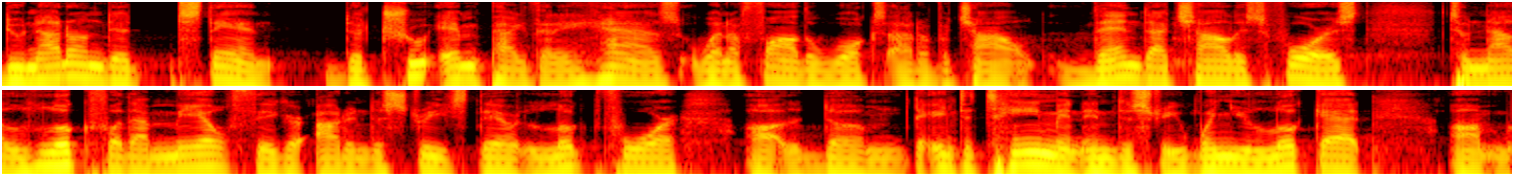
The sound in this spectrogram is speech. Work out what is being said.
do not understand the true impact that it has when a father walks out of a child. Then that child is forced to now look for that male figure out in the streets. They're looked for uh, the, the entertainment industry. When you look at um,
